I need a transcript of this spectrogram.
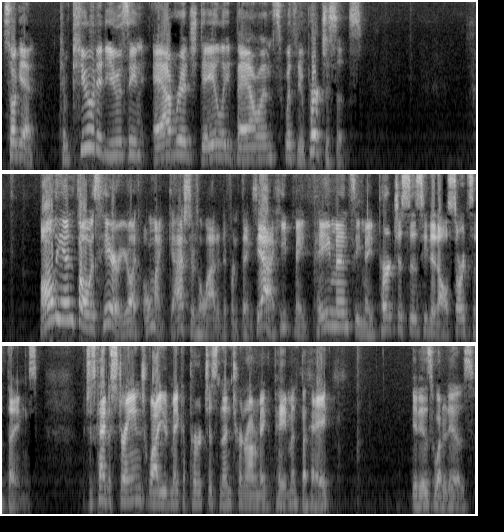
So again, computed using average daily balance with new purchases. All the info is here. You're like, oh my gosh, there's a lot of different things. Yeah, he made payments, he made purchases, he did all sorts of things. Which is kind of strange why you'd make a purchase and then turn around and make a payment, but hey, it is what it is.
